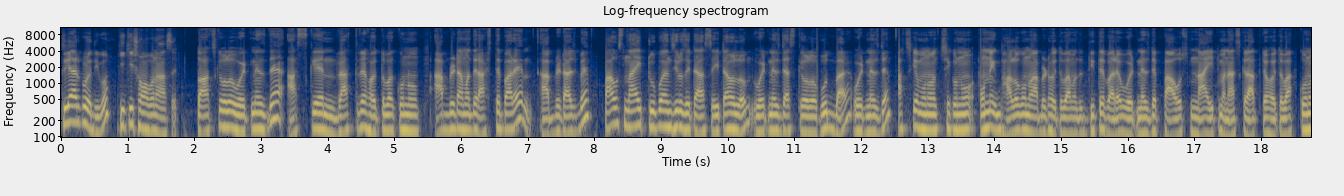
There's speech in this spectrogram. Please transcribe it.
ক্লিয়ার করে দিব, কি কি সম্ভাবনা আছে। তো আজকে হলো ওয়েটনেসডে আজকে রাত্রে হয়তো বা কোনো আপডেট আমাদের আসতে পারে আপডেট আসবে। পাউস নাইট টু পয়েন্ট জিরো যেটা আছে, এটা হলো ওয়েটনেসডে আজকে হলো বুধবার ওয়েটনেসডে আজকে মনে হচ্ছে কোনো অনেক ভালো কোনো আপডেট হয়তো বা আমাদের দিতে পারে ওয়েটনেসডে পাউস নাইট মানে আজকে রাত্রে হয়তো বা কোনো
